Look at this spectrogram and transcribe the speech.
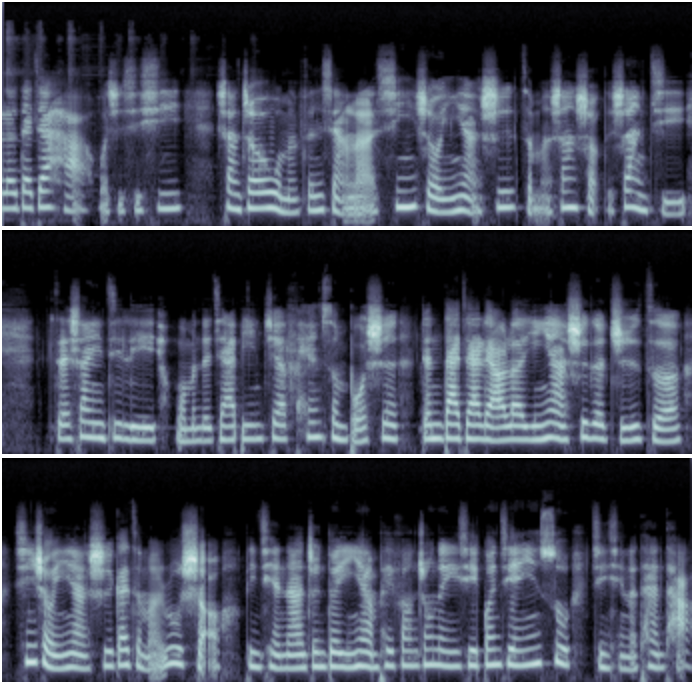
Hello，大家好，我是西西。上周我们分享了新手营养师怎么上手的上集。在上一季里，我们的嘉宾 Jeff Hanson 博士跟大家聊了营养师的职责，新手营养师该怎么入手，并且呢，针对营养配方中的一些关键因素进行了探讨。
